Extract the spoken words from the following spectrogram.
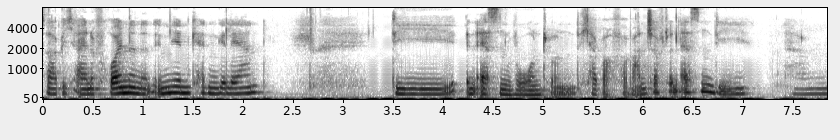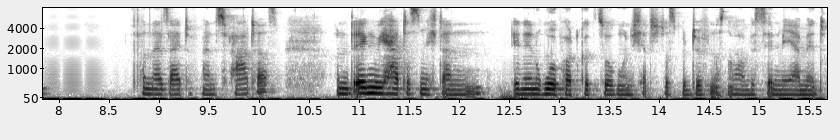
So habe ich eine Freundin in Indien kennengelernt, die in Essen wohnt. Und ich habe auch Verwandtschaft in Essen, die ähm, von der Seite meines Vaters. Und irgendwie hat es mich dann in den Ruhrpott gezogen und ich hatte das Bedürfnis, noch mal ein bisschen mehr mit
